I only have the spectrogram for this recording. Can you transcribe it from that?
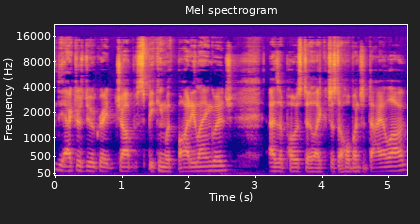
The actors do a great job of speaking with body language as opposed to like just a whole bunch of dialogue.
